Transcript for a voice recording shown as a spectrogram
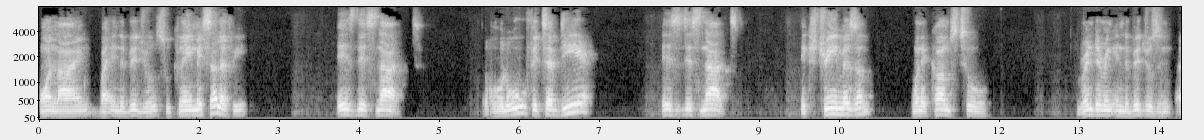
online by individuals who claim a Salafi. Is this not ghulu fi tabdi' Is this not extremism when it comes to rendering individuals in, uh,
